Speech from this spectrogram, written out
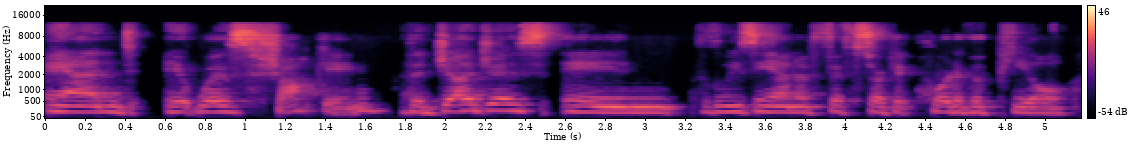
And it was shocking. The judges in the Louisiana Fifth Circuit Court of Appeal,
